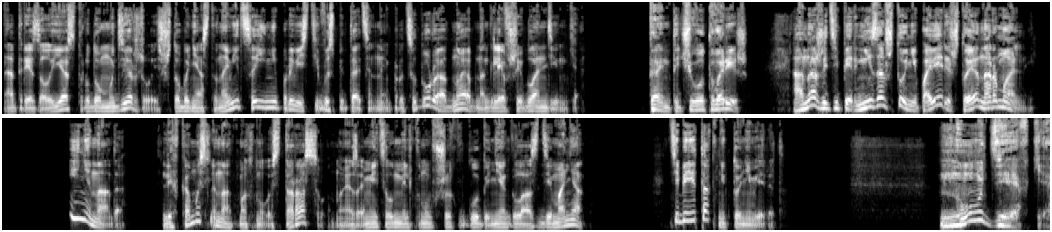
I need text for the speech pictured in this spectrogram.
Отрезал я, с трудом удерживаясь, чтобы не остановиться и не провести воспитательные процедуры одной обнаглевшей блондинки. «Тань, ты чего творишь? Она же теперь ни за что не поверит, что я нормальный!» «И не надо!» Легкомысленно отмахнулась Тарасова, но я заметил мелькнувших в глубине глаз демонят. «Тебе и так никто не верит». «Ну, девки!»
